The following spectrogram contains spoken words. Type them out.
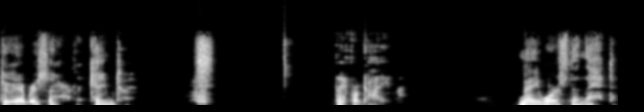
to every sinner that came to him. They forgot him. Nay, worse than that.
